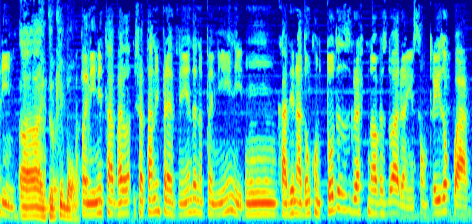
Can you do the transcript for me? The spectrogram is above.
Panini. Ah, então que bom. A Panini tá, vai- já tá em pré-venda na Panini um cadenadão com todas as graphic novels do Aranha. São três ou quatro.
